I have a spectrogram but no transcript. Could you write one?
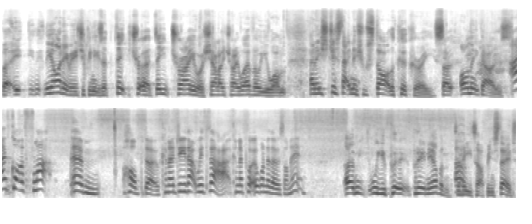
But it, it- the idea is you can use a thick, tr- a deep tray or a shallow tray, whatever you want, and it's just that initial start of the cookery. So on it goes. I've got a flat um, hob though. Can I do that with that? Can I put one of those on it? Um, well, you put it, put it in the oven to Oh. heat up instead.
